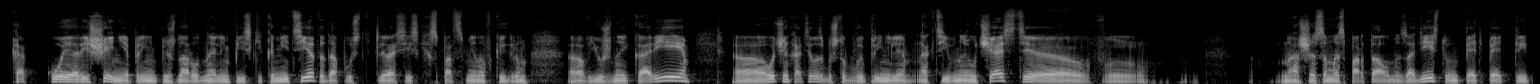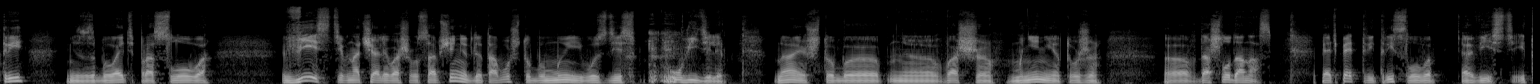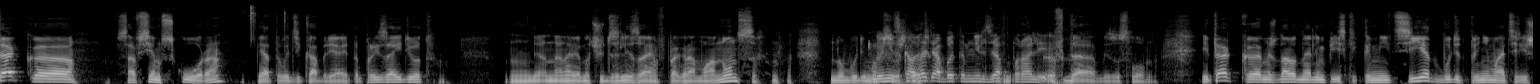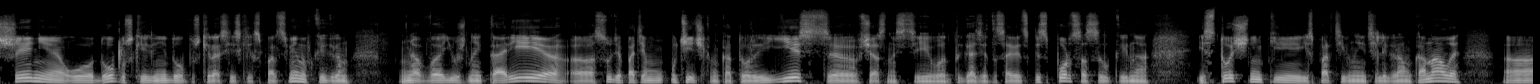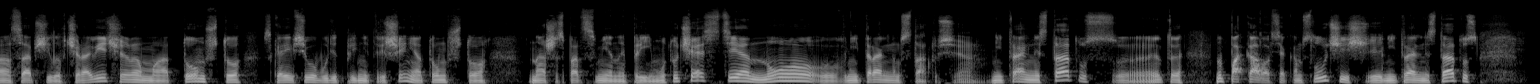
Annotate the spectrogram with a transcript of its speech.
какое решение примет Международный Олимпийский комитет и допустит ли российских спортсменов к играм э, в Южной Корее. Э, очень хотелось бы, чтобы вы приняли активное участие в наш смс-портал мы задействуем 5533. Не забывайте про слово «Вести» в начале вашего сообщения для того, чтобы мы его здесь увидели. Да, и чтобы э, ваше мнение тоже дошло до нас. 5533 слово Вести. Итак, э, совсем скоро, 5 декабря это произойдет. Наверное, чуть залезаем в программу анонса, но будем Но обсуждать. не сказать об этом нельзя в параллели. Да, безусловно. Итак, э, Международный Олимпийский комитет будет принимать решение о допуске или недопуске российских спортсменов к играм в Южной Корее. Э, судя по тем утечкам, которые есть, э, в частности, вот газета «Советский спорт» со ссылкой на источники и спортивные телеграм-каналы э, сообщила вчера вечером о том, что, скорее всего, будет принято решение о том, что наши спортсмены примут участие, но в нейтральном статусе. Нейтральный статус – это, ну, пока, во всяком случае, нейтральный статус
